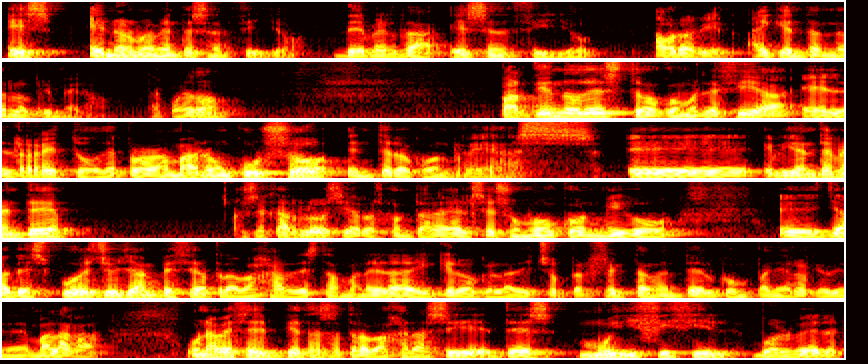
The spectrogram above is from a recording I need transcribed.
es enormemente sencillo. De verdad, es sencillo. Ahora bien, hay que entenderlo primero, ¿de acuerdo? Partiendo de esto, como os decía, el reto de programar un curso entero con REAS. Eh, evidentemente, José Carlos, y ahora os contará él, se sumó conmigo eh, ya después. Yo ya empecé a trabajar de esta manera y creo que lo ha dicho perfectamente el compañero que viene de Málaga. Una vez empiezas a trabajar así, te es muy difícil volver,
